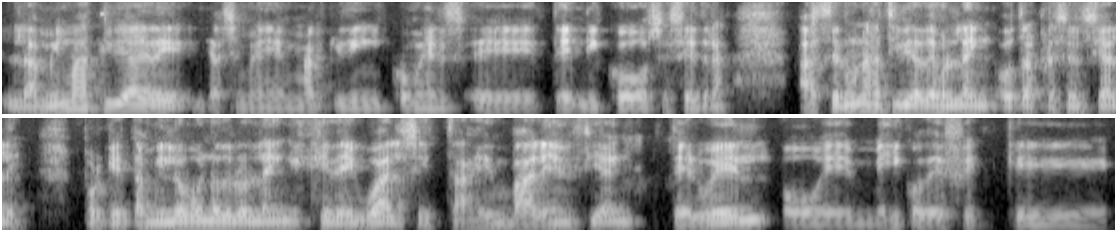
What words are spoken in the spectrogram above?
las mismas actividades de, ya se me marketing, e-commerce, eh, técnicos, etcétera, hacer unas actividades online, otras presenciales, porque también lo bueno del online es que da igual si estás en Valencia, en Teruel o en México DF, que,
